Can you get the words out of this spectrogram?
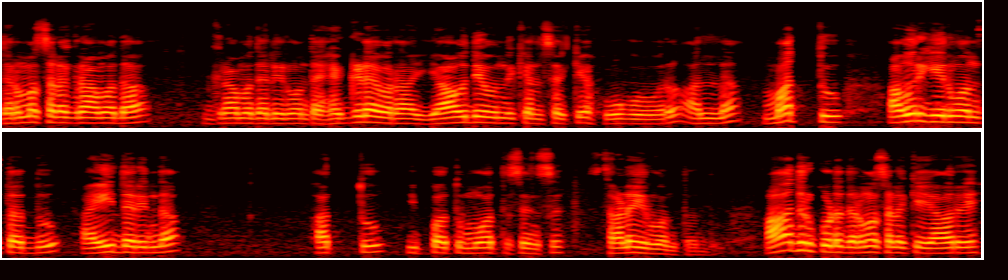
ಧರ್ಮಸ್ಥಳ ಗ್ರಾಮದ ಗ್ರಾಮದಲ್ಲಿರುವಂಥ ಹೆಗ್ಗಡೆಯವರ ಯಾವುದೇ ಒಂದು ಕೆಲಸಕ್ಕೆ ಹೋಗುವವರು ಅಲ್ಲ. ಮತ್ತು ಅವರಿಗೆ ಇರುವಂಥದ್ದು ಐದರಿಂದ ಹತ್ತು, ಇಪ್ಪತ್ತು, ಮೂವತ್ತು ಸೆನ್ಸ್ ಸ್ಥಳ ಇರುವಂಥದ್ದು ಆದರೂ ಕೂಡ ಧರ್ಮಸ್ಥಳಕ್ಕೆ ಯಾರೇ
